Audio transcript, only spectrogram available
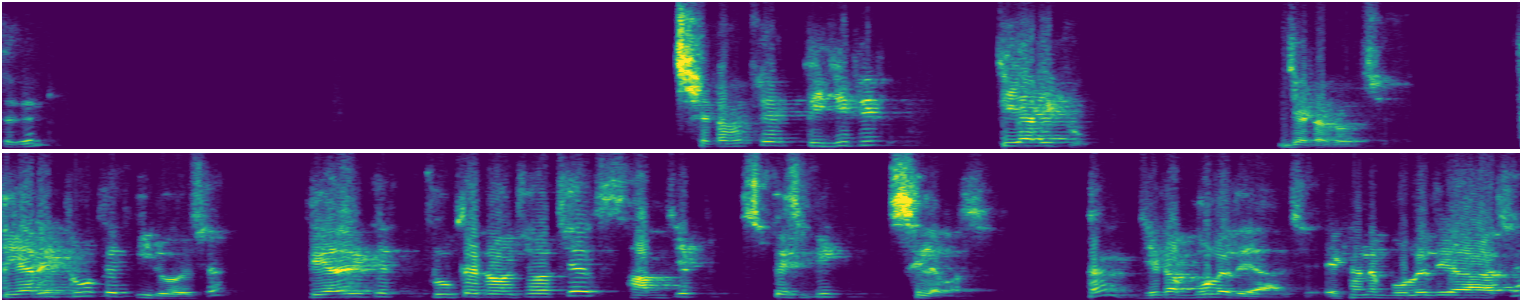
সেকেন্ড সেটা হচ্ছে টিজিটির টিআরই টু যেটা রয়েছে। টিআরই টু তে কি রয়েছে? টিআরই টু তে রয়েছে হচ্ছে সাবজেক্ট স্পেসিফিক সিলেবাস হ্যাঁ যেটা বলে দেওয়া আছে। এখানে বলে দেওয়া আছে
